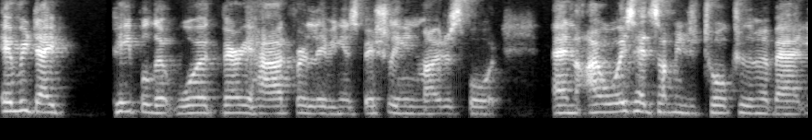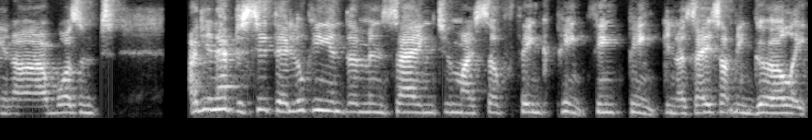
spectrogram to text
everyday people that work very hard for a living, especially in motorsport. And I always had something to talk to them about. You know, I wasn't, I didn't have to sit there looking at them and saying to myself, think pink, think pink, you know, say something girly.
